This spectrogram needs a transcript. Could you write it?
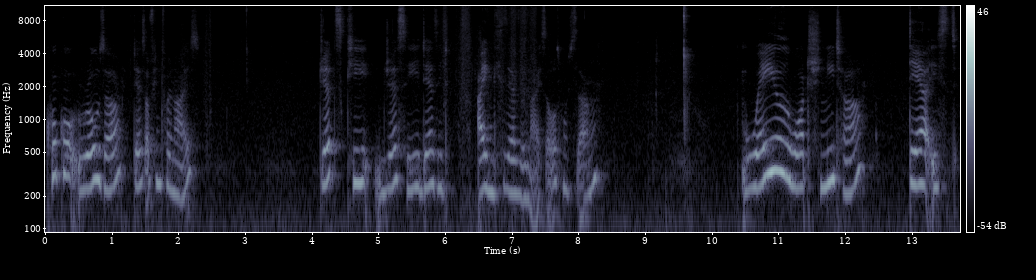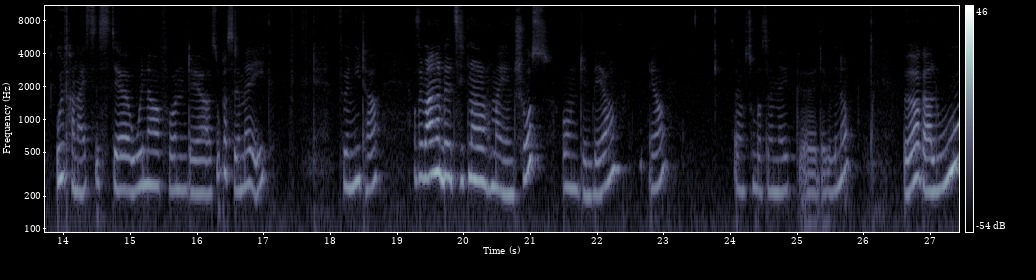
Coco Rosa, der ist auf jeden Fall nice. Jetski Jesse, der sieht eigentlich sehr, sehr nice aus, muss ich sagen. Whale Watch Nita, der ist ultra nice. Ist der Winner von der Supercell Make für Nita. Auf dem anderen Bild sieht man noch mal ihren Schuss und den Bären. Ja. Ist einfach Supercell Make äh, der Gewinner. Burgerloo.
